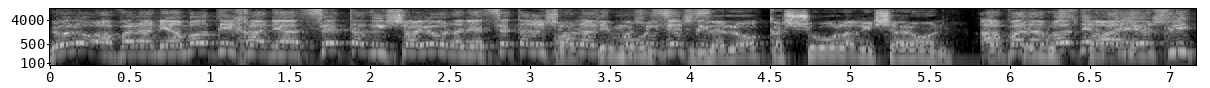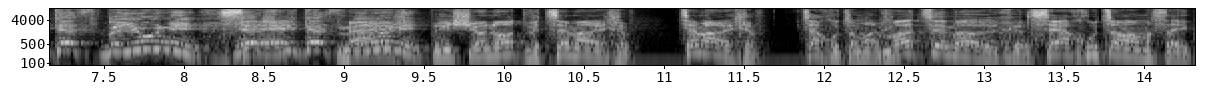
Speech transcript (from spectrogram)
לא, לא, אבל אני אמרתי לך, אני אעשה את הרישיון, אני אעשה את הרישיון, אני אופטימוס, פשוט יש לי... זה לא קשור לרישיון. אבל אופטימוס אמרתי לך, יש לי טסט ביוני! יש צא לי טסט. ביוני! רישיונות וצא מהרכב. צא מהרכב. צא החוצה מהרכב. מה צא מהרכב? צא החוצה מהמשאית.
